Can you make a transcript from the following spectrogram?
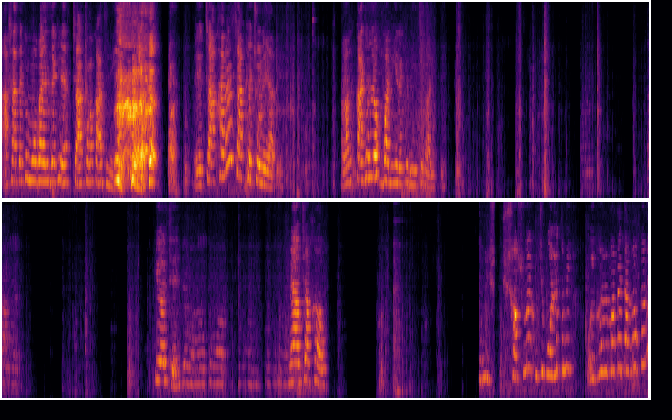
আশা থেকে মোবাইল দেখে যাচ্ছে, আর কোনো কাজ নেই। চা খাবে, চা খেয়ে চলে যাবে। আমাকে কাজের লোক বানিয়ে রেখে দিয়েছে বাড়িতে। কি হয়েছে? নাও, চা খাও। তুমি সবসময় কিছু বললে তুমি ওই ঘরের মাথায় তাকাও কেন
